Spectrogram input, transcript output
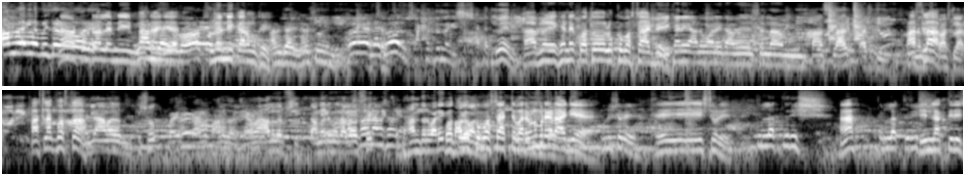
আমরা এগুলো বুঝতে না টোটাল এমনি শুনেননি কার মুখে? আমি জানি না শুনিনি আপনার এখানে কত লক্ষ বস্তা আসবে? এখানে আনুমানিক আমি শুনলাম পাঁচ লাখ আর কি। পাঁচ লাখ? পাঁচ লাখ। পাঁচ লাখ বস্তা? আমার কৃষক ভালো ভালো জানে। আমার আলু ব্যবসায়িক আমাদের মধ্যে আলু ব্যবসায়িক। ধান বাড়ি কত লক্ষ বস্তা আসতে পারে? অনুমান একটা আইডিয়া উনিশশোরে এই এই স্টোরে তিন লাখ তিরিশ। হ্যাঁ? তিন লাখ তিরিশ। তিন লাখ তিরিশ।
